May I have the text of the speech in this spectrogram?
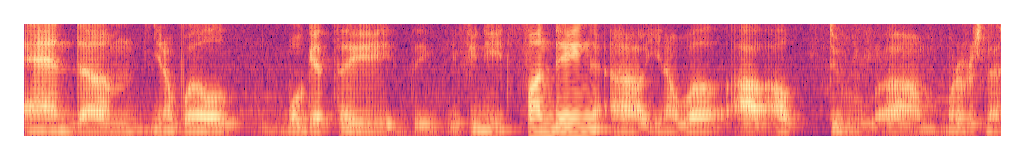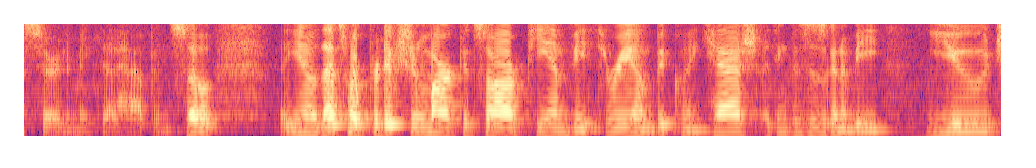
and um, you know we'll we'll get the, the if you need funding, uh, you know we'll I'll, I'll do um, whatever's necessary to make that happen. So, you know that's where prediction markets are. PMV3 on Bitcoin Cash. I think this is going to be huge,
